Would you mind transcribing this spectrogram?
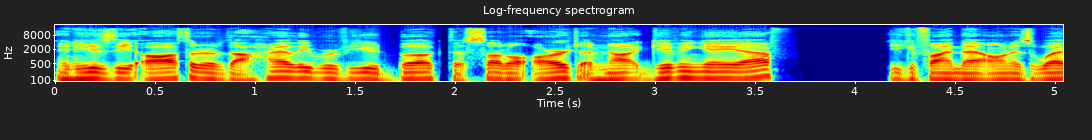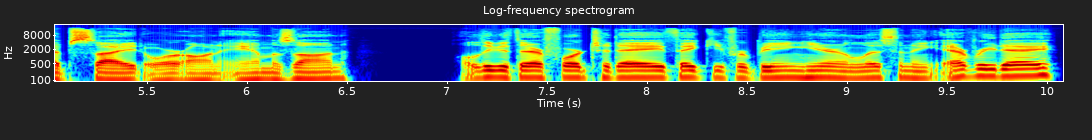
and he's the author of the highly reviewed book, The Subtle Art of Not Giving AF. You can find that on his website or on Amazon. I'll leave it there for today. Thank you for being here and listening every day.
